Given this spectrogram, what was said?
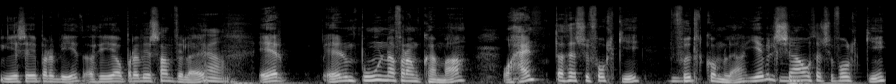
ég segi bara við, að því ég á bara við samfélagið, Já. er, erum búin að framkama og henda þessu fólki fullkomlega. Ég vil sjá þessu fólki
